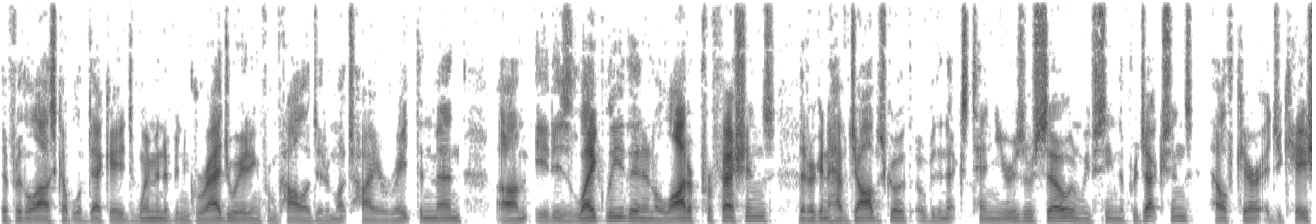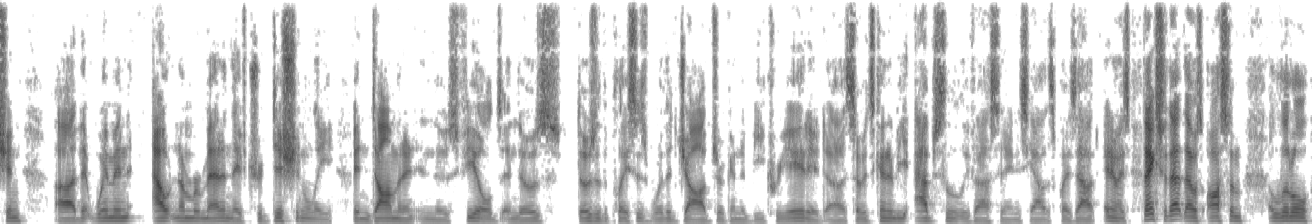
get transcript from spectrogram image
that for the last couple of decades, women have been graduating from college at a much higher rate than men. Um, it is likely that in a lot of professions that are going to have jobs growth over the next 10 years or so, and we've seen the projections, healthcare, education, uh, that women outnumber men, and they've traditionally been dominant in those fields, and those those are the places where the jobs are going to be created. Uh, so it's going to be absolutely fascinating to see how this plays out. Anyways, thanks for that. That was awesome. A little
